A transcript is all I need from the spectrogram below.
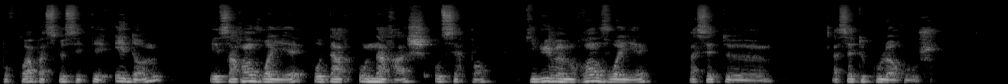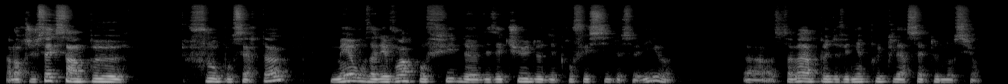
Pourquoi? Parce que c'était Édom, et ça renvoyait au, au Narash, au serpent, qui lui-même renvoyait à cette, euh, à cette couleur rouge. Alors je sais que c'est un peu flou pour certains, mais vous allez voir qu'au fil des études des prophéties de ce livre, euh, ça va un peu devenir plus clair cette notion.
